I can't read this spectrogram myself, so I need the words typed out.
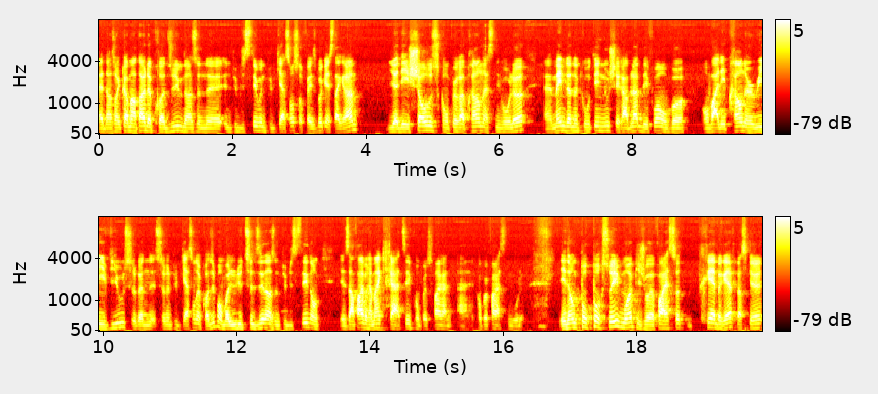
euh, dans un commentaire de produit ou dans une, publicité ou une publication sur Facebook, Instagram, il y a des choses qu'on peut reprendre à ce niveau-là. Euh, même de notre côté, nous, chez Rablab, des fois, on va, on va aller prendre un review sur une, sur une publication de produit, puis on va l'utiliser dans une publicité. Donc, il y a des affaires vraiment créatives qu'on peut, se faire qu'on peut faire à ce niveau-là. Et donc, pour poursuivre, moi, puis je vais faire ça très bref parce que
